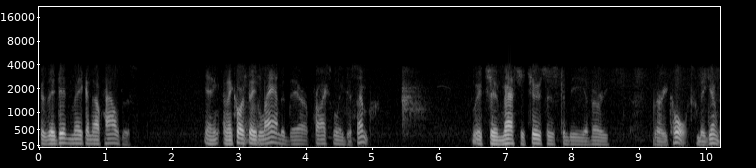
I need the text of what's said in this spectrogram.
because they didn't make enough houses. And, and of course, they mm-hmm. landed there approximately December, which in Massachusetts can be a very, very cold to begin with.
